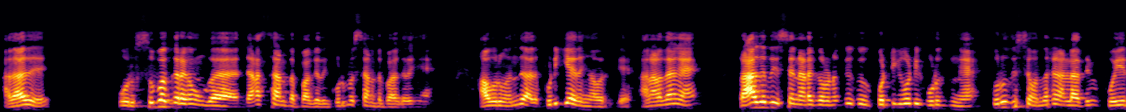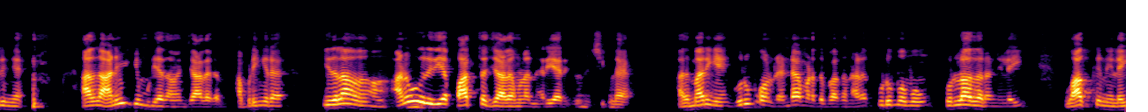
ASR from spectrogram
அதாவது ஒரு சுப கிரகம் உங்க தனஸ்தானத்தை பாக்குதுங்க குடும்பஸ்தானத்தை பாக்குதுங்க. அவர் வந்து அது பிடிக்காதுங்க அவருக்கு. அதனாலதாங்க ராகு திசை நடக்கிறவனுக்கு கொட்டி கொட்டி கொடுக்குங்க. குரு திசை வந்துட்டு எல்லாத்தையுமே போயிருங்க. அதுல அணிவிக்க முடியாது அவன் ஜாதகம் அப்படிங்கிற இதெல்லாம் அனுபவ ரீதியா பார்த்த ஜாதகம்லாம் நிறைய இருக்குதுன்னு வச்சுக்கலேன் அது மாதிரிங்க குரு பவன் ரெண்டாம் இடத்தை பார்க்கறதுனால குடும்பமும் பொருளாதார நிலை வாக்கு நிலை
